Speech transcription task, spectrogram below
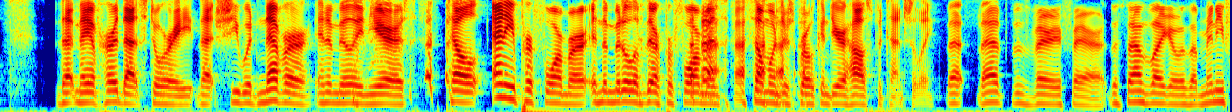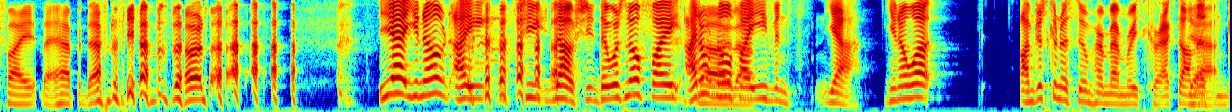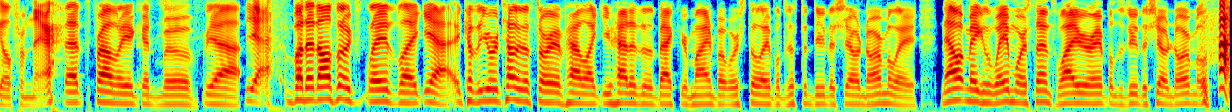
that may have heard that story that she would never in a million years tell any performer in the middle of their performance someone just broke into your house potentially. That that is very fair. This sounds like it was a mini fight that happened after the episode. Yeah, you know, I she no, she there was no fight. I don't No, know if no. I even yeah. You know what? I'm just gonna assume her memory's correct on this and go from there. That's probably a good move. Yeah. Yeah. But it also explains, like, yeah, because you were telling the story of how, like, you had it in the back of your mind, but we're still able just to do the show normally. Now it makes way more sense why you were able to do the show normally.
